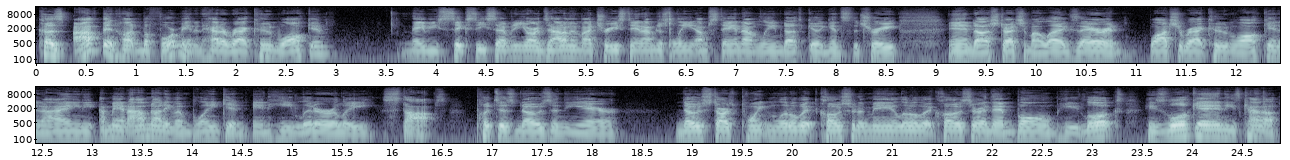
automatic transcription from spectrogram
Because I've been hunting before, man, and had a raccoon walking. maybe 60, 70 yards out. I'm in my tree stand. I'm just lean. I'm standing. I'm leaned up against the tree, and uh, stretching my legs there, and watch a raccoon walking. And I ain't. I mean, I'm not even blinking, and he literally stops, puts his nose in the air, nose starts pointing a little bit closer to me, a little bit closer, and then boom, he looks. He's looking. He's kind of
